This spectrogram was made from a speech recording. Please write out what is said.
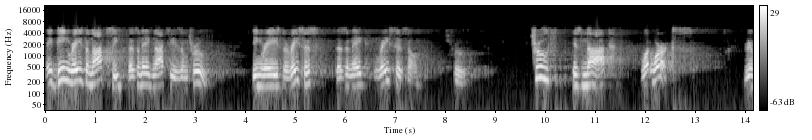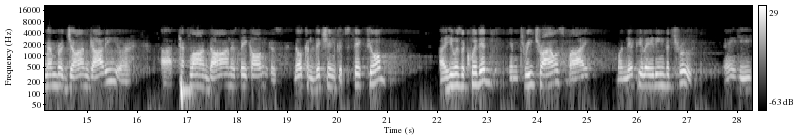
Hey, being raised a Nazi doesn't make Nazism true. Being raised a racist doesn't make racism true. Truth is not what works. Remember John Gotti or uh, Teflon Don, as they called him, because no conviction could stick to him. Uh, he was acquitted in three trials by manipulating the truth. Okay? He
